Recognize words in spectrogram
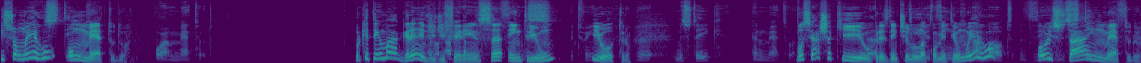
isso é um erro ou um método? Porque tem uma grande diferença entre um e outro. Você acha que o presidente Lula cometeu um erro ou está em um método?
